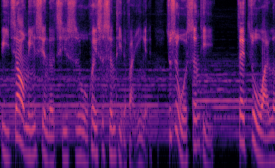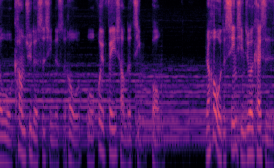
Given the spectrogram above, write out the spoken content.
比较明显的，其实我会是身体的反应，诶，就是我身体在做完了我抗拒的事情的时候，我会非常的紧绷，然后我的心情就会开始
